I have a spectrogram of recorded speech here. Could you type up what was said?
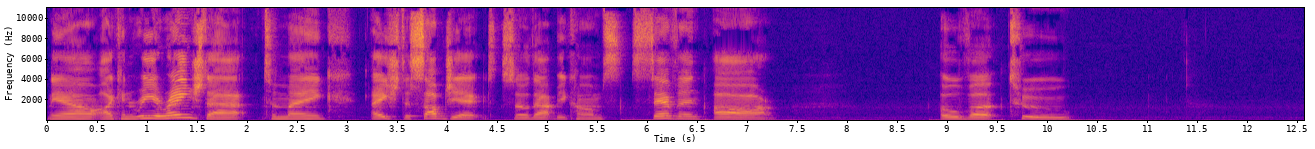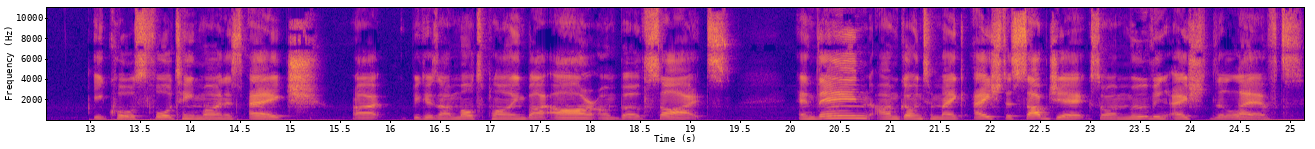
Now I can rearrange that to make h the subject so that becomes 7r over 2 equals 14 minus h right because I'm multiplying by r on both sides and then I'm going to make h the subject so I'm moving h to the left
